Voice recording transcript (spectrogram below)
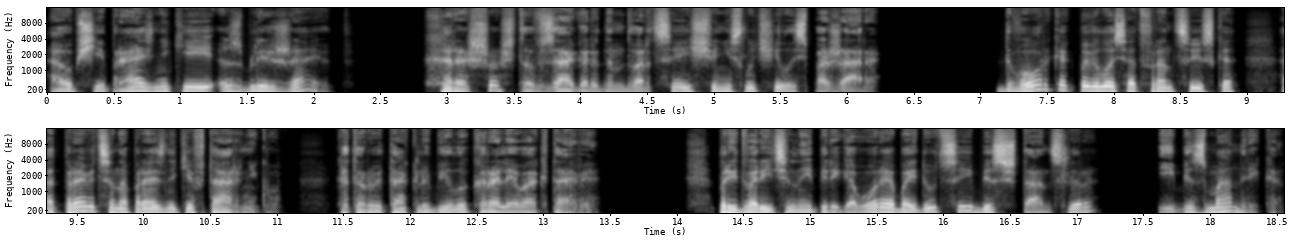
а общие праздники сближают. Хорошо, что в загородном дворце еще не случилось пожара. Двор, как повелось от Франциска, отправится на праздники в Тарнику, которую так любила королева Октавия. Предварительные переговоры обойдутся и без штанцлера, и без Манрика.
